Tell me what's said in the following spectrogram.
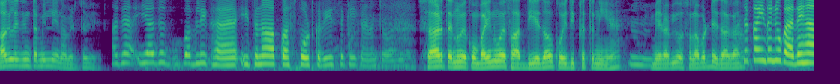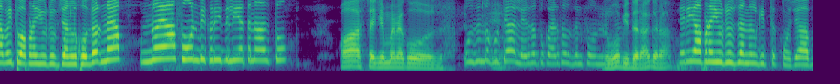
अगले दिन तो मिल लेना मेरे तभी अच्छा यह जो पब्लिक है इतना आपका सपोर्ट करी इससे क्या कहना चाहोगे? सर तेनू एक भाई नु साथ दिए जाओ कोई दिक्कत नहीं है। हम्म। मेरा भी हौसला बढ़े जाएगा। अच्छा कहीं तो न्यू कह दे हैं भाई तू अपना यूट्यूब चैनल खोल दे और नया नया फ़ोन भी खरीद लिया इतना आज तो। आज तक ये मैंने को उस दिन तो फुटिया रहा था तू कह रहा था उस दिन फ़ोन वो भी इधर आ गरा फिर ये अपना यूट्यूब चैनल कित तक पहुँचा आप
